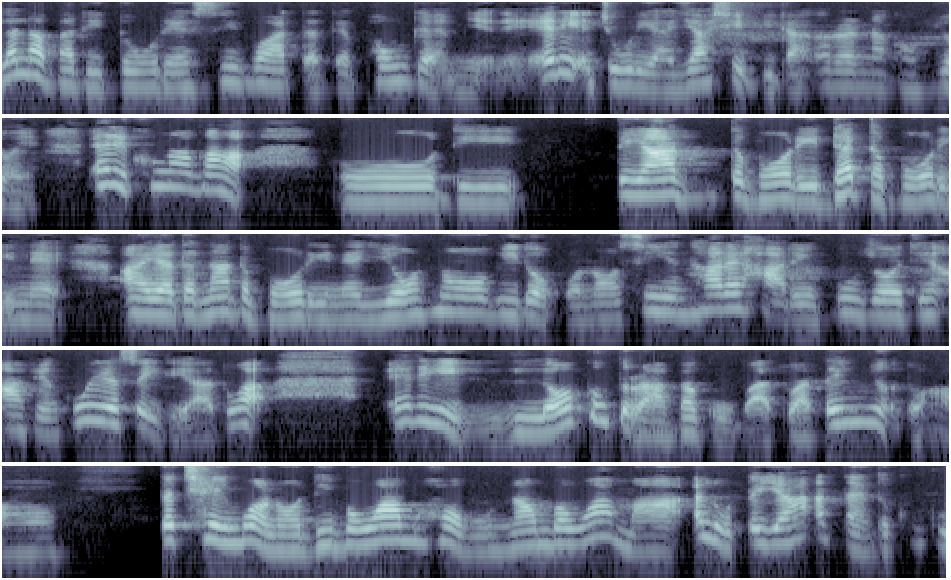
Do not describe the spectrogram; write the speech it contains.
လက်လက်ပတ်တွေတိုးတယ်စီးပွားတက်တယ်ဖုံးကန်မြင်တယ်အဲ့ဒီအကျိုးတွေကရရှိပြီးတာတရဏဂုံပြောရင်အဲ့ဒီခုနက ဟိုဒီတရားတဘောတွေဓာတ်တဘောတွေနဲ့အာယတနာတဘောတွေနဲ့ရောနှောပြီးတော့ပေါ့နော်စီရင်ထားတဲ့ဟာတွေကိုပူဇော်ခြင်းအပြင်ကိုယ့်ရဲ့စိတ်တွေကသူကအဲ့ဒီလောကုတ္တရာဘက်ကိုပါသူကတိမ့်ညွတ်သွားအောင်တစ်ချိန်ပေါ့နော်ဒီဘဝမဟုတ်ဘူးနောင်ဘဝမှာအဲ့လိုတရားအတန်တစ်ခုခု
